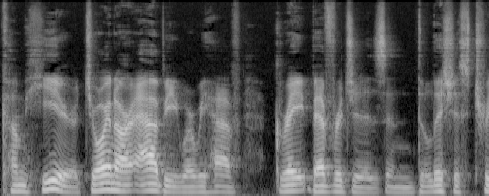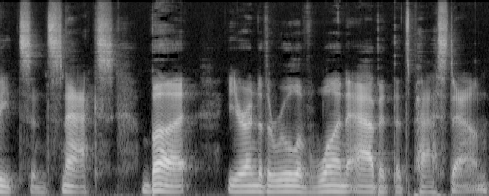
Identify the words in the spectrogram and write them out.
Come here, join our abbey where we have great beverages and delicious treats and snacks, but you're under the rule of one abbot that's passed down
